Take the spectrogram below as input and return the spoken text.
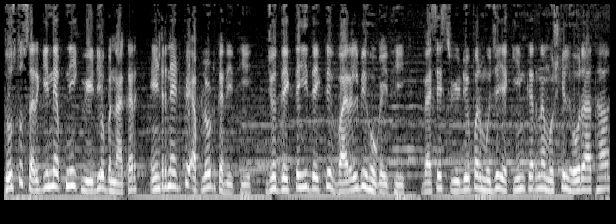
दोस्तों, सरगी ने अपनी एक वीडियो बनाकर इंटरनेट पे अपलोड करी थी, जो देखते ही देखते वायरल भी हो गई थी। वैसे इस वीडियो पर मुझे यकीन करना मुश्किल हो रहा था,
